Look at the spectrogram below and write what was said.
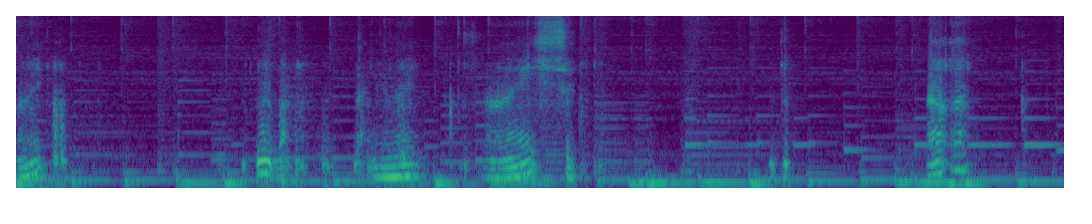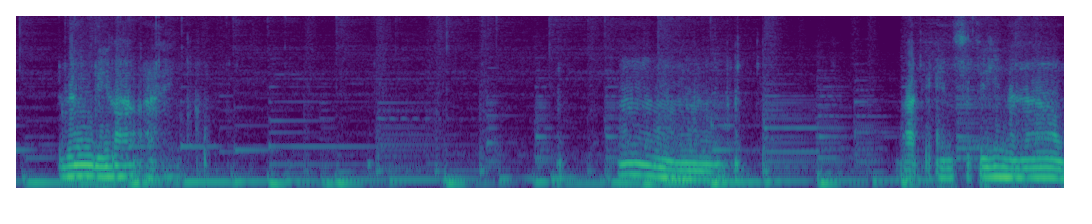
Đấy. Ui, bạn bạn như này. Nice đó. Đừng đi vào ai, hmm. và cái NCT nào?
